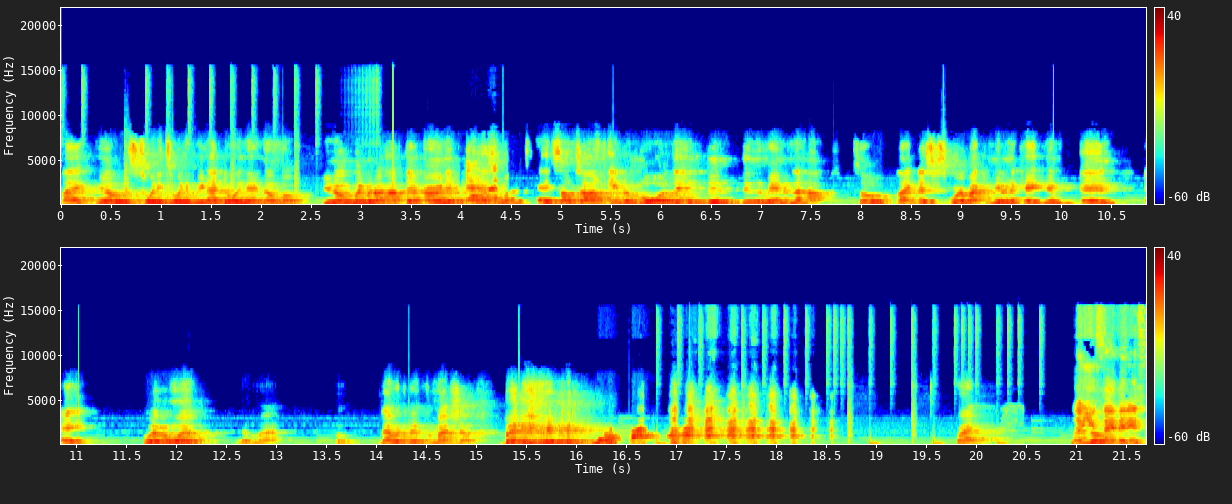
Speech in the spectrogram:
Like, you know, it's 2020. We're not doing that no more. You know, women are out there earning as much and sometimes even more than, than, than the man in the house. So, like, let's just worry about communicating and, and hey, whoever want, never mind. That would have been for my show. But, right. So you so, say that it's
